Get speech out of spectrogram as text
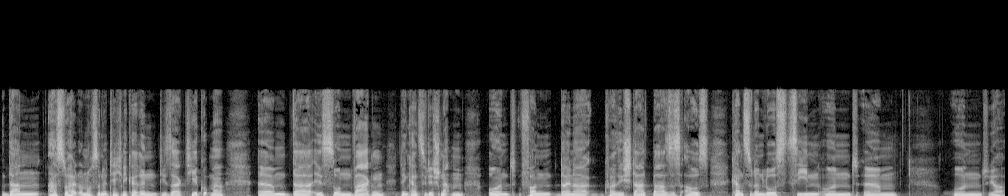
dann hast du halt auch noch so eine Technikerin, die sagt, hier, guck mal, ähm, da ist so ein Wagen, den kannst du dir schnappen und von deiner quasi Startbasis aus kannst du dann losziehen und, ähm, und ja,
